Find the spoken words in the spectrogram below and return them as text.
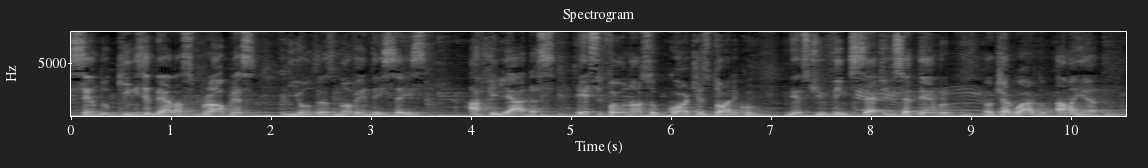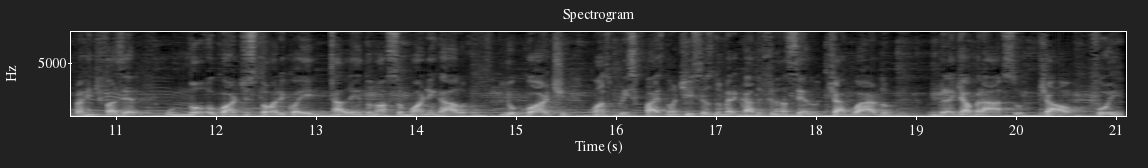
sendo 15 delas próprias e outras 96 afiliadas. Esse foi o nosso corte histórico deste 27 de setembro. Eu te aguardo amanhã para a gente fazer um novo corte histórico aí, além do nosso Morning Galo e o corte com as principais notícias do mercado financeiro. Te aguardo. Um grande abraço. Tchau. Fui.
